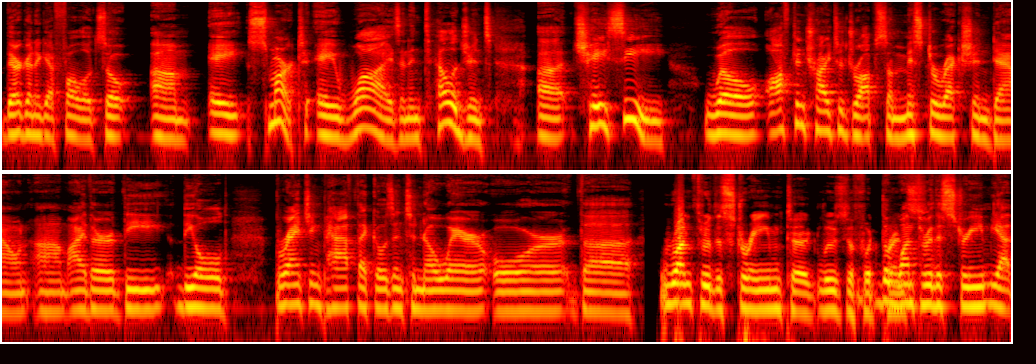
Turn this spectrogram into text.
they're going to get followed. So um, a smart, a wise, an intelligent uh, chasee will often try to drop some misdirection down, um, either the the old branching path that goes into nowhere or the run through the stream to lose the footprints. the one through the stream yeah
